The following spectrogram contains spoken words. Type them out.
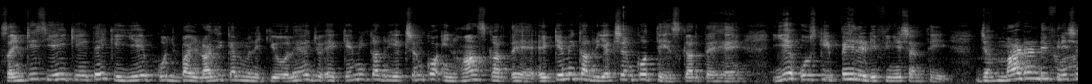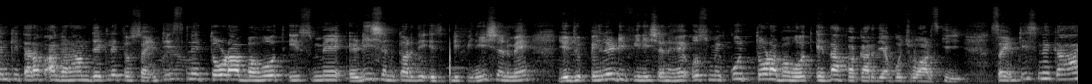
scientist यही कहते हैं कि ये कुछ बायोलॉजिकल मोलिक्यूल है जो एक केमिकल रिएक्शन को इन्हांस करते हैं, एक केमिकल रिएक्शन को तेज करते हैं। ये उसकी पहली डिफिनेशन थी। जब मॉडर्न डिफिनेशन की तरफ़ अगर हम देख ले तो साइंटिस्ट ने थोड़ा बहुत इसमें एडिशन कर दी, इस डिफिनेशन में। ये जो पहले डिफिनेशन है, उसमें कुछ थोड़ा बहुत इजाफा कर दिया कुछ वर्ड्स की। साइंटिस्ट ने कहा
